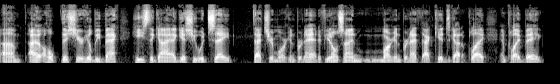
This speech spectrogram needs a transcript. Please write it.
Um, I hope this year he'll be back. He's the guy, I guess you would say, that's your Morgan Burnett. If you don't sign Morgan Burnett, that kid's got to play and play big.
